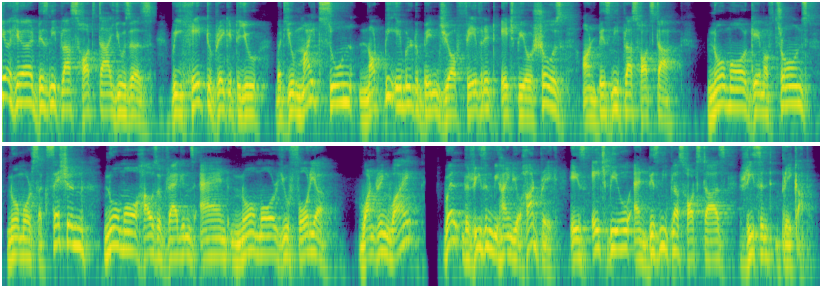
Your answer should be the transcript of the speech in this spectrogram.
Here, here, Disney Plus Hotstar users. We hate to break it to you, but you might soon not be able to binge your favorite HBO shows on Disney Plus Hotstar. No more Game of Thrones, no more Succession, no more House of Dragons, and no more Euphoria. Wondering why? Well, the reason behind your heartbreak is HBO and Disney Plus Hotstar's recent breakup.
